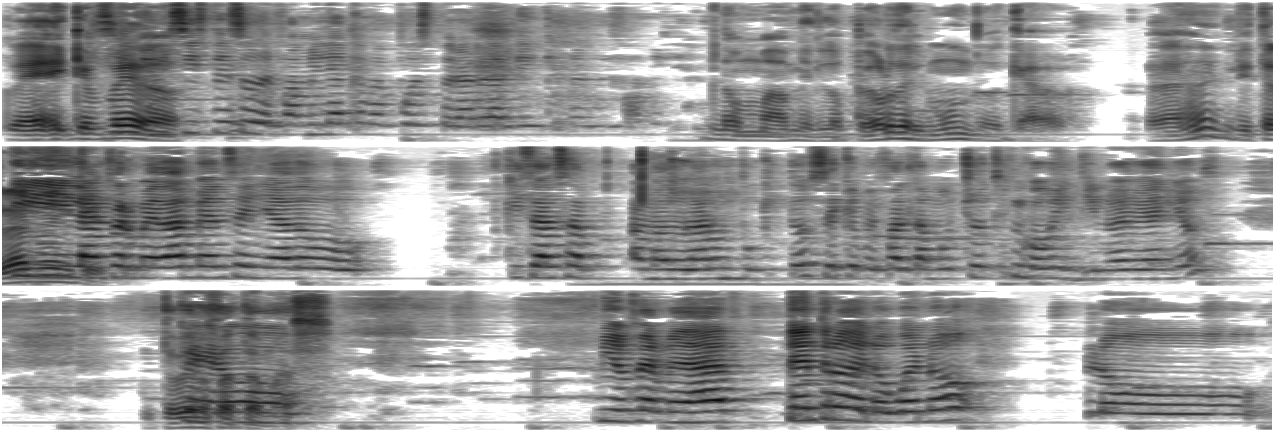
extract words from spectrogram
Güey, qué Si pedo. me hiciste eso de familia, ¿qué me puedo esperar de alguien que no es mi familia? No mames, lo peor del mundo, cabrón. Ajá, literalmente. Y la enfermedad me ha enseñado quizás a, a madurar un poquito. Sé que me falta mucho, tengo 29 años. Y todavía pero- nos falta más. Mi enfermedad, dentro de lo bueno, lo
